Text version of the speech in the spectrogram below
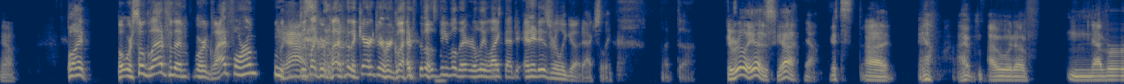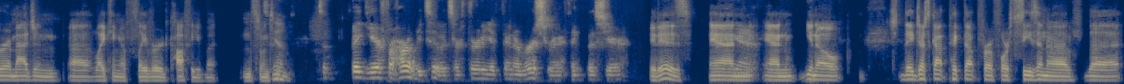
yeah but but we're so glad for them. We're glad for them. Yeah. Just like we're glad for the character, we're glad for those people that really like that. And it is really good, actually. But uh, it really is. Yeah. Yeah. It's uh yeah. I I would have never imagined uh liking a flavored coffee, but this one too. Yeah. A big year for Harley too. It's her 30th anniversary, I think, this year. It is. And yeah. and you know, they just got picked up for a fourth season of the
